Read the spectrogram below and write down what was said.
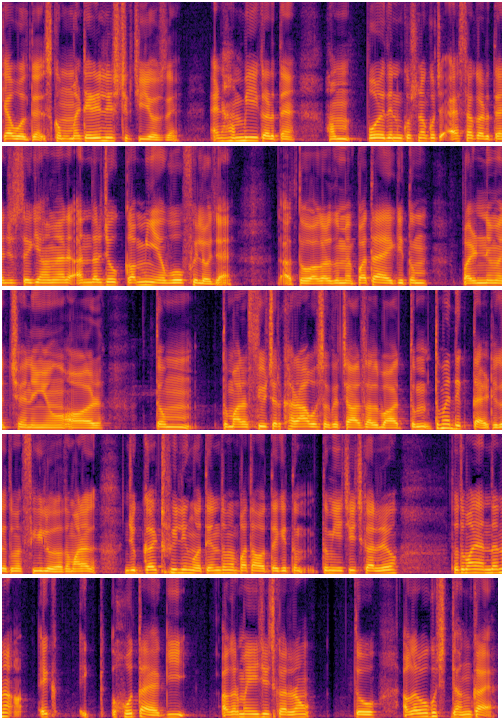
क्या बोलते हैं? इसको मटेरियलिस्टिक चीज़ों से। एंड हम भी ये करते हैं। हम पूरे दिन कुछ ना कुछ ऐसा करते हैं जिससे कि हमारे अंदर जो कमी है वो फिल हो जाए। तो अगर तुम्हें पता है कि तुम पढ़ने में अच्छे नहीं हो और तुम, तुम्हारा फ्यूचर ख़राब हो सकता है चार साल बाद, तुम, तुम्हें दिखता है, ठीक है? तुम्हें फील होता है। तुम्हारा जो गट फीलिंग होती है ना, तुम्हें पता होता है कि तुम तुम ये चीज़ कर रहे हो। तो तुम्हारे अंदर ना एक एक होता है कि अगर मैं ये चीज़ कर रहा हूँ तो अगर वो कुछ ढंग का है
